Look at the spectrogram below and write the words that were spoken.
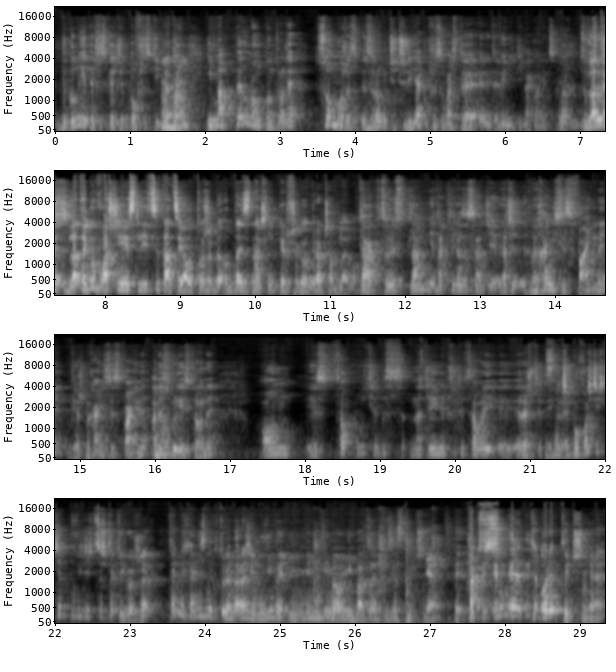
wykonuje te wszystkie rzeczy po wszystkich graczach i ma pełną kontrolę, co może zrobić, czyli jak poprzesuwać te, te wyniki na koniec. No, Co dlate, jest- Dlatego właśnie jest licytacja o to, żeby oddać znacznik pierwszego gracza w lewo. Tak, to jest dla mnie taki na zasadzie, znaczy mechanizm jest fajny, wiesz, mechanizm jest fajny, ale z drugiej strony on jest całkowicie beznadziejny przy tej całej y, reszcie tej Znaczy, gry. bo właśnie chciałem powiedzieć coś takiego, że te mechanizmy, które na razie mówimy i nie mówimy o nich bardzo entuzjastycznie, tak w sumie teoretycznie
